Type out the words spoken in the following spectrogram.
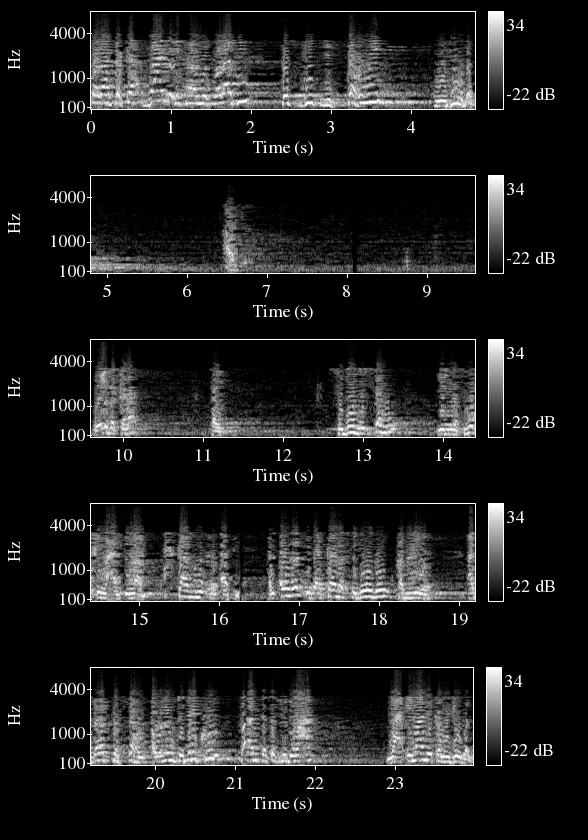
صلاتك بعد إتمام الصلاة تسجد للسهو وجودا عرفت؟ وإيه الكلام؟ طيب. سجود السهو للمسبوق مع الإمام. أحكامه كالآتي الأول إذا كان السجود قبليا أدركت السهو أو لم تدركه فأنت تسجد مع مع إمامك وجوبا.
